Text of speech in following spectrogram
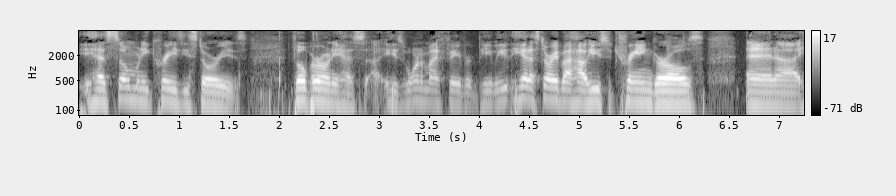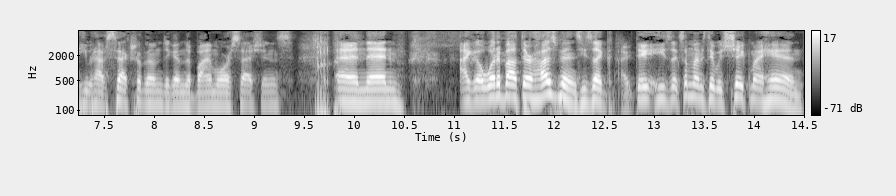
it has so many crazy stories. Phil Baroni has uh, he's one of my favorite people. He, he had a story about how he used to train girls, and uh, he would have sex with them to get them to buy more sessions, and then. I go, what about their husbands? He's like, they, he's like, sometimes they would shake my hand,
